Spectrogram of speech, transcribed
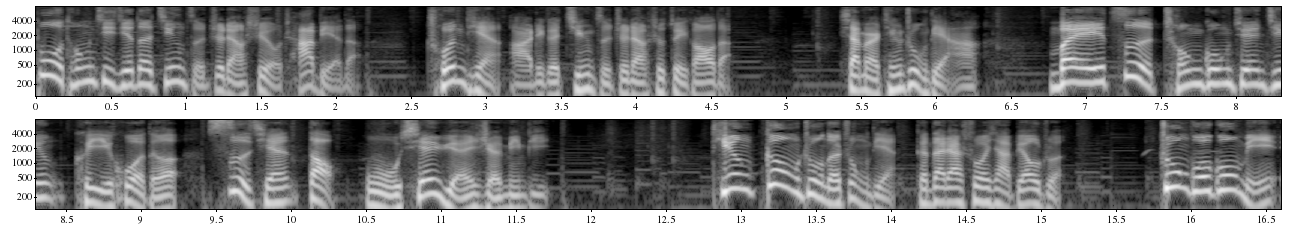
不同季节的精子质量是有差别的，春天啊，这个精子质量是最高的。下面听重点啊，每次成功捐精可以获得四千到五千元人民币。听更重的重点，跟大家说一下标准。中国公民，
